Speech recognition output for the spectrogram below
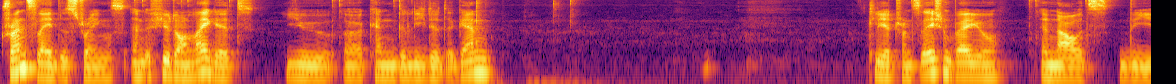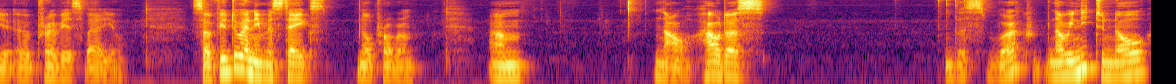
translate the strings and if you don't like it you uh, can delete it again clear translation value, and now it's the uh, previous value. So if you do any mistakes, no problem. Um, now, how does this work? Now we need to know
